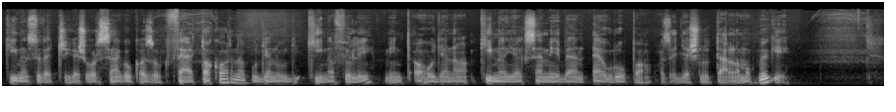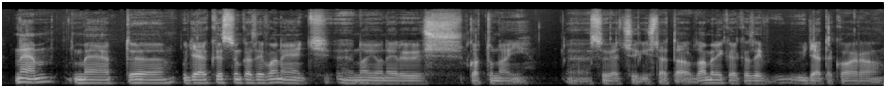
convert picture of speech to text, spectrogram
Kína szövetséges országok azok feltakarnak ugyanúgy Kína fölé, mint ahogyan a kínaiak szemében Európa az Egyesült Államok mögé? Nem, mert ugye köztünk azért van egy nagyon erős katonai szövetség is. Tehát az amerikaiak azért ügyeltek arra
